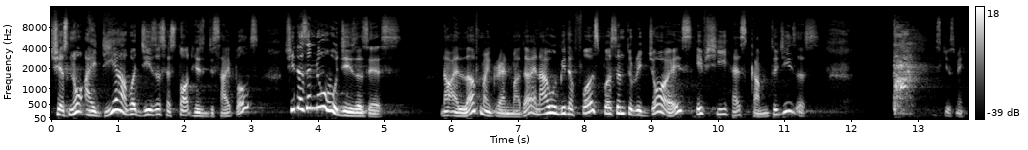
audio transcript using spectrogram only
She has no idea what Jesus has taught his disciples. She doesn't know who Jesus is. Now, I love my grandmother, and I would be the first person to rejoice if she has come to Jesus. Excuse me.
